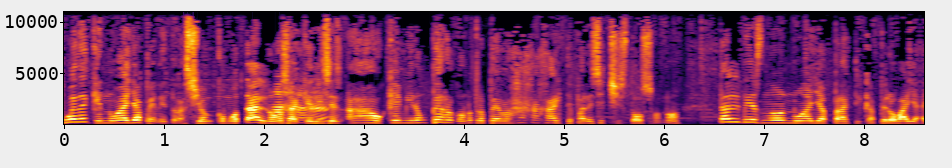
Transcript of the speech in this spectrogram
puede que no haya penetración como tal, ¿no? O sea, que dices, ah, ok, mira un perro con otro perro, jajaja, y te parece chistoso, ¿no? Tal vez no, no haya práctica, pero vaya,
